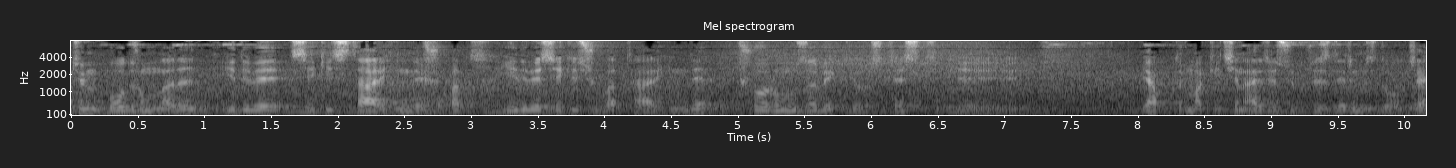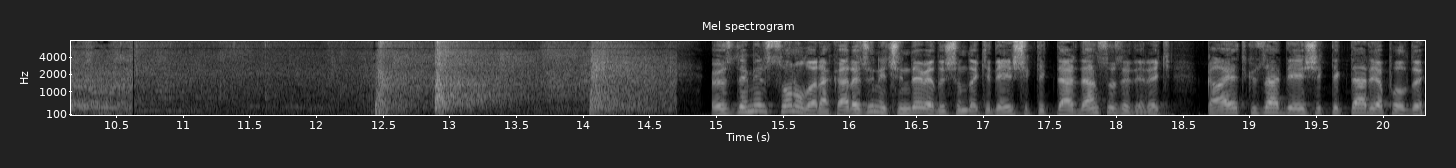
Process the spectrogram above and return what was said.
Tüm Bodrumları 7 ve 8 tarihinde Şubat, 7 ve 8 Şubat tarihinde showroom'umuza bekliyoruz test e, yaptırmak için. Ayrıca sürprizlerimiz de olacak. Özdemir son olarak aracın içinde ve dışındaki değişikliklerden söz ederek gayet güzel değişiklikler yapıldı.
